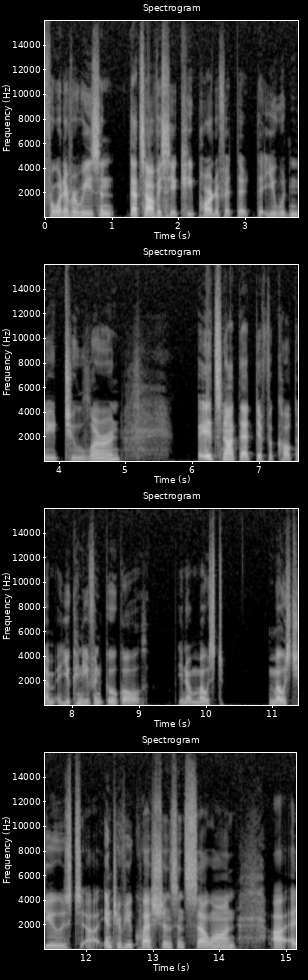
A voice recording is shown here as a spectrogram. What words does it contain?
for whatever reason, that's obviously a key part of it that, that you would need to learn. It's not that difficult. Um, you can even Google, you know, most most used uh, interview questions and so on. Uh,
